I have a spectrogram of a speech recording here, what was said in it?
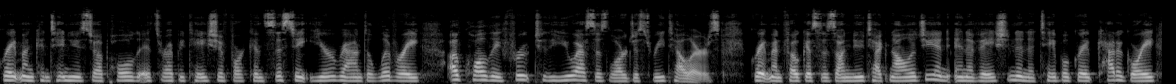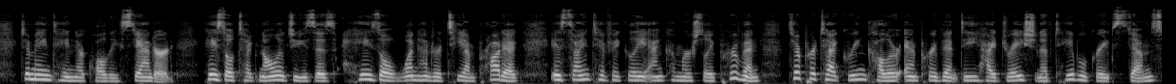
Grapeman continues to uphold its reputation for consistent year round delivery of quality fruit to the U.S.'s largest retailers. Grapeman focuses on new technology and innovation in a table grape category to maintain their quality standard. Hazel Technologies' Hazel 100 TM product is scientifically and commercially commercially proven to protect green color and prevent dehydration of table grape stems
